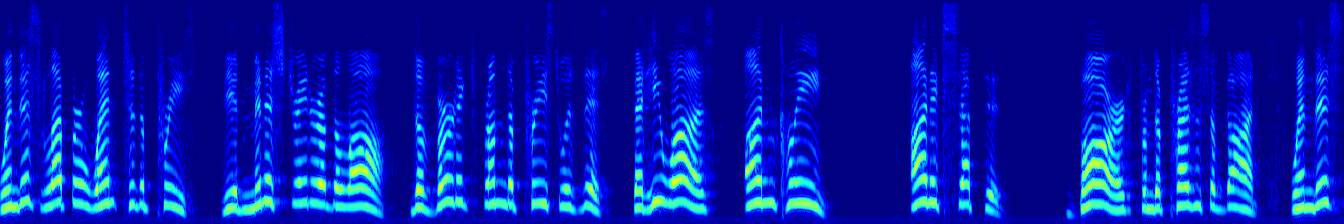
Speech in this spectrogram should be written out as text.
When this leper went to the priest, the administrator of the law, the verdict from the priest was this that he was unclean, unaccepted, barred from the presence of God. When this,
